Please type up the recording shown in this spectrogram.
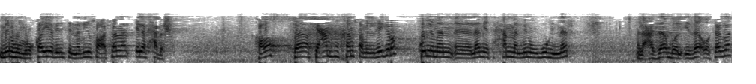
منهم رقية بنت النبي صلى الله عليه وسلم إلى الحبشة. خلاص؟ ففي عامها خمسة من الهجرة كل من آه، لم يتحمل من وجوه الناس العذاب والإيذاء وكذا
